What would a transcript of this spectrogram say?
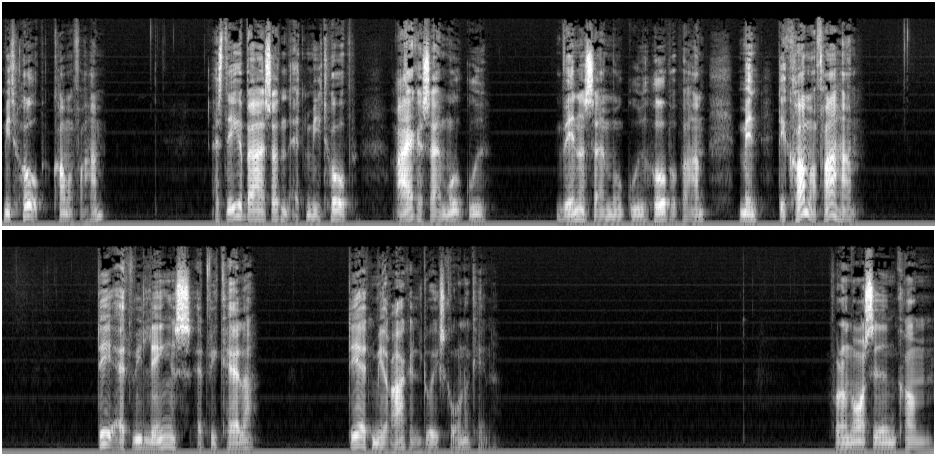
Mit håb kommer fra ham. Altså det er ikke bare sådan, at mit håb rækker sig mod Gud, vender sig mod Gud, håber på ham, men det kommer fra ham. Det, at vi længes, at vi kalder, det er et mirakel, du ikke skal underkende. For nogle år siden kom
